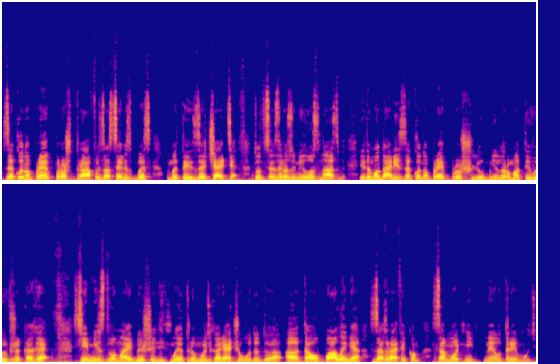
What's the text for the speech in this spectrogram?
Законопроект про штрафи за секс без мети зачаття. Тут все зрозуміло з назви. Ідемо далі. Законопроект про шлюбні нормативи в ЖКГ. Сім'ї з двома і більше дітьми отримують гарячу воду та опалення за графіком. Самотні не отримують.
